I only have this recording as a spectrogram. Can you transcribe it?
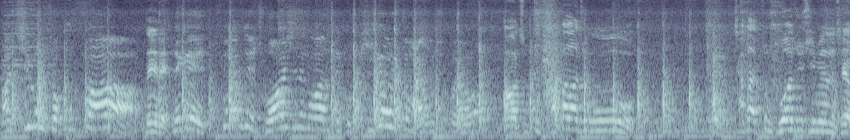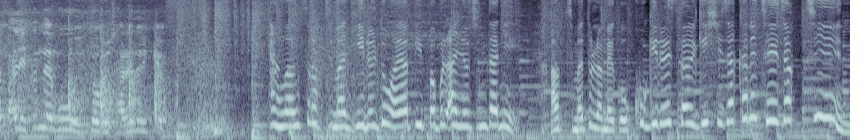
아 지금 저 국밥 네네. 되게 손님들이 좋아하시는 것 같은데 그. 아 바빠가지고 잠깐 좀 도와주시면 제가 빨리 끝내고 인터뷰 잘 해드릴게요 당황스럽지만 이를 도와야 비법을 알려준다니 앞치마 둘러매고 고기를 썰기 시작하는 제작진.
